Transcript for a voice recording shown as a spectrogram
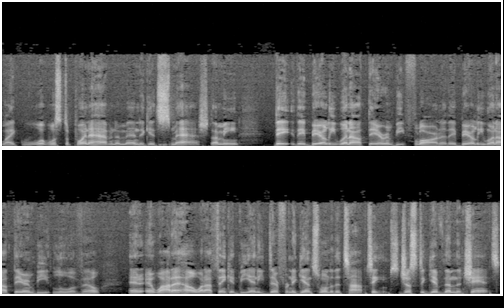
like what, what's the point of having them in to get smashed? I mean, they they barely went out there and beat Florida. They barely went out there and beat Louisville. And, and why the hell would I think it'd be any different against one of the top teams just to give them the chance?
